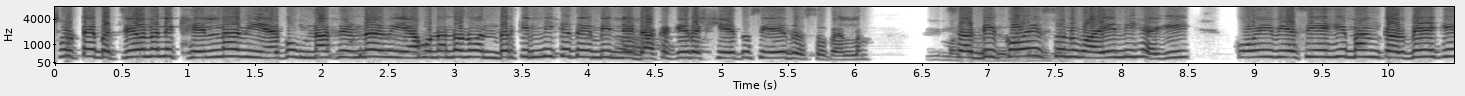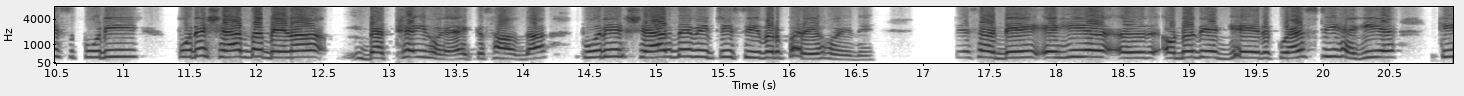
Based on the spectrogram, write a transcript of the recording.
ਛੋਟੇ ਬੱਚੇ ਉਹਨਾਂ ਨੇ ਖੇਲਣਾ ਵੀ ਹੈ ਘੁੰਮਣਾ ਫਿਰਨਾ ਵੀ ਹੈ। ਹੁਣ ਉਹਨਾਂ ਨੂੰ ਅੰਦਰ ਕਿੰਨੀ ਕਦੇ ਮਹੀਨੇ ਡੱਕ ਕੇ ਰੱਖੀਏ ਤੁਸੀਂ ਇਹ ਦੱਸੋ ਪਹਿਲਾਂ। ਕੀ ਮੰਗ ਸਾਡੀ ਕਰਦੇ ਹੋ ਕੋਈ ਤੁਸੀਂ? ਸੁਣਵਾਈ ਨਹੀਂ ਹੈਗੀ। ਕੋਈ ਵੀ ਅਸੀਂ ਇਹੀ ਮੰਗ ਕਰਦੇ ਹਾਂ ਕਿ ਇਸ ਪੂਰੀ ਪੂਰੇ ਸ਼ਹਿਰ ਦਾ ਬੇੜਾ ਬੈਠਿਆ ਹੀ ਹੋਇਆ ਇੱਕ ਹਿਸਾਬ ਦਾ। ਪੂਰੇ ਸ਼ਹਿਰ ਦੇ ਵਿੱਚ ਹੀ ਸੀਵਰ ਭਰੇ ਹੋਏ ਨੇ। ਤੇ ਸਾਡੇ ਇਹੀ ਅਹ, ਉਹਨਾਂ ਦੇ ਅੱਗੇ ਰਿਕੁਐਸਟ ਹੀ ਹੈਗੀ ਹੈ ਕਿ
